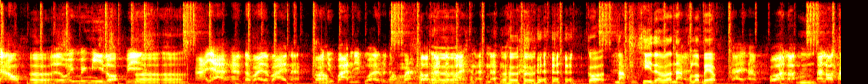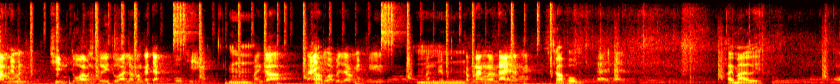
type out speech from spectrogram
นะเอาเออเออ ไม่ไม่มีหรอกพี่ เออเออ หายากงานสบายสบายๆนะนอนครับอยู่บ้านดีกว่าไม่ต้องมาหรอกงานสบายขนาดนั้นเออ ก็หนักทุกที่แต่ว่าหนักคนละแบบ ใช่ครับ เพราะว่าเราอืม ถ้าเราทำให้มันชินตัวมันเคยตัวแล้วมันก็จะโอเคไงอืม มันก็ตายครับตัวไปแล้วไงคืออมมันแบบกำลังเราได้แล้วไง ครับผม ใช่ใช่ใครมาเอ่ยอ๋อ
